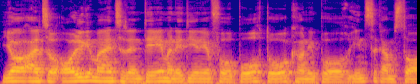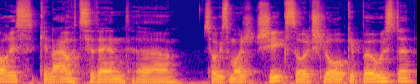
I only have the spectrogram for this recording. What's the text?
Ja, also allgemein zu den Themen, ich habe vor ein paar Tagen habe ich ein paar Instagram-Stories genau zu den, äh, sag ich mal, Schicksalsschlag gepostet.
